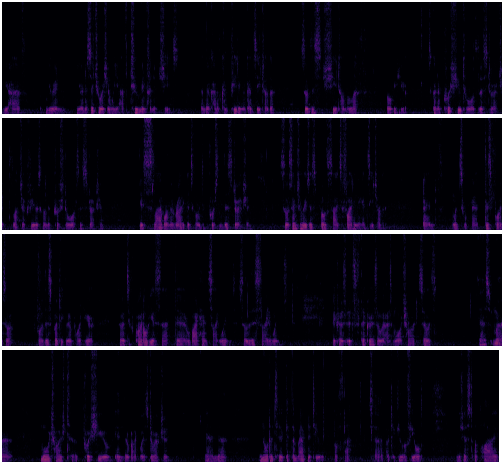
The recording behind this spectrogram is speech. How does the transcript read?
you have you're in you're in a situation where you have two infinite sheets and they're kind of competing against each other. So this sheet on the left over here is going to push you towards this direction. The electric field is going to push towards this direction this slab on the right is going to push in this direction. So essentially it's just both sides fighting against each other. And once at this point, so for this particular point here, so it's quite obvious that the right hand side wins. So this side wins. Because it's thicker, so it has more charge, so it's, it has uh, more charge to push you in the rightwards direction. And uh, in order to get the magnitude of that uh, particular field, we just apply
